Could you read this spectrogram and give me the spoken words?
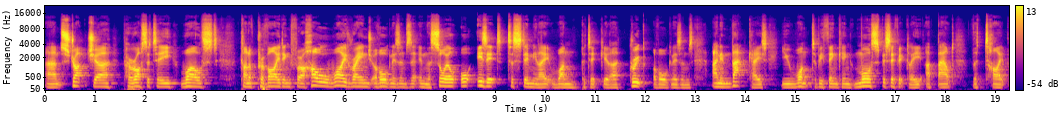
um, structure, porosity, whilst kind of providing for a whole wide range of organisms in the soil, or is it to stimulate one particular group of organisms? And in that case, you want to be thinking more specifically about the type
